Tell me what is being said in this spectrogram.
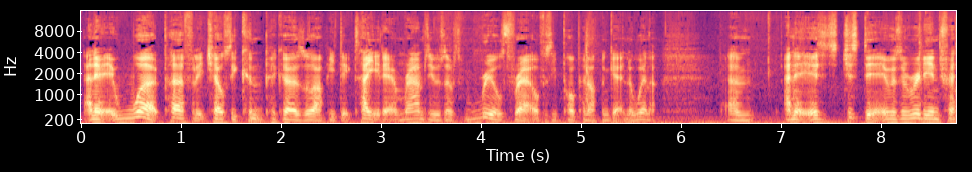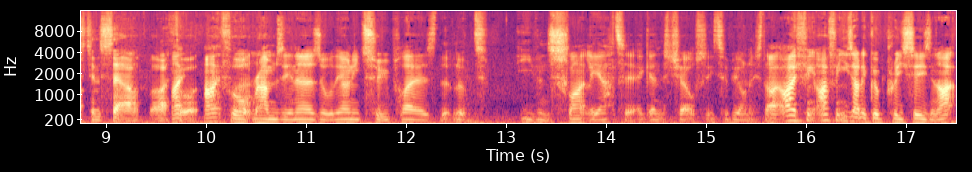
and it, it worked perfectly. Chelsea couldn't pick Özil up; he dictated it, and Ramsey was a real threat, obviously popping up and getting the winner. Um, and it, it's just it was a really interesting setup. I I, thought. I thought Uh, Ramsey and Özil were the only two players that looked even slightly at it against Chelsea. To be honest, I, I think I think he's had a good pre-season. I,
